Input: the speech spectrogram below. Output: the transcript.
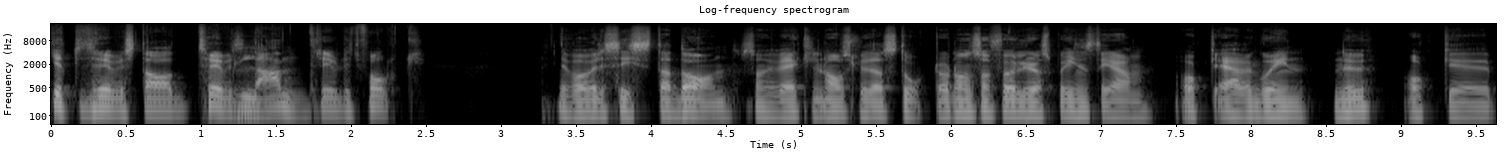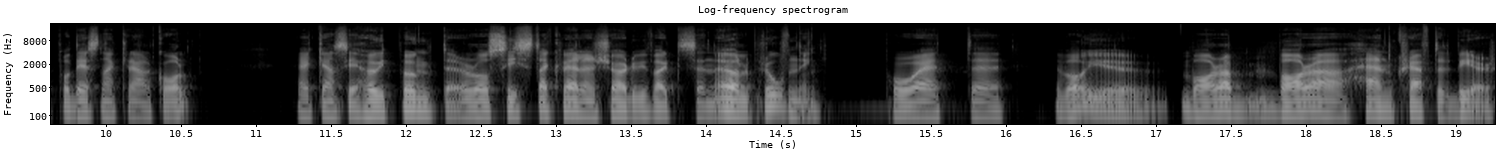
Jättetrevlig stad, trevligt Mm. land, trevligt folk. Det var väl sista dagen som vi verkligen avslutade stort. Och de som följer oss på Instagram och även går in nu och eh, på det snackar alkohol jag kan se höjdpunkter. Och då sista kvällen körde vi faktiskt en ölprovning på ett, eh, det var ju bara, bara handcrafted beer.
